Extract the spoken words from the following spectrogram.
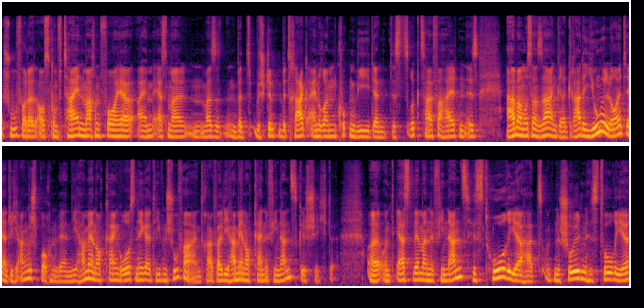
Schufa oder Auskunft teilen machen, vorher einem erstmal was, einen bestimmten Betrag einräumen, gucken, wie dann das Rückzahlverhalten ist. Aber muss man sagen, gerade junge Leute, die natürlich angesprochen werden, die haben ja noch keinen groß negativen Schufa-Eintrag, weil die haben ja noch keine Finanzgeschichte. Und erst wenn man eine Finanzhistorie hat und eine Schuldenhistorie,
